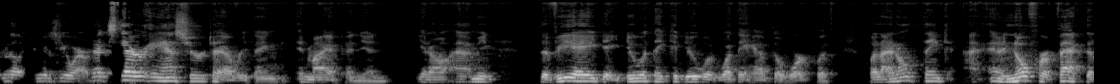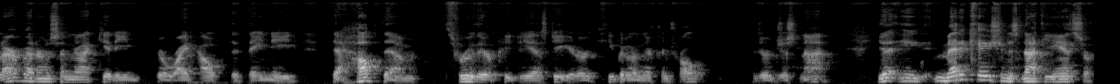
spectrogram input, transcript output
familiar as you are. That's their answer to everything, in my opinion. You know, I mean, the VA, they do what they could do with what they have to work with. But I don't think, and I know for a fact that our veterans are not getting the right help that they need to help them through their PTSD or keep it under control. They're just not. Yeah, eh, medication is not the answer.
